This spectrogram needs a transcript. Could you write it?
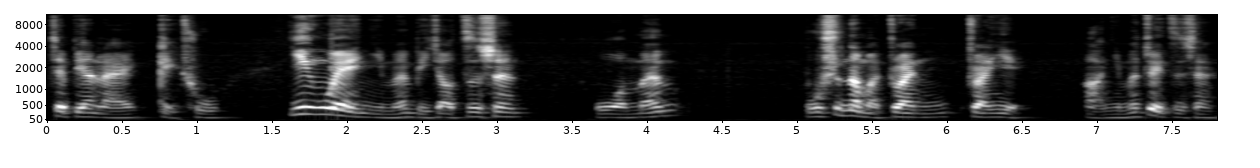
这边来给出，因为你们比较资深，我们不是那么专专业啊，你们最资深。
